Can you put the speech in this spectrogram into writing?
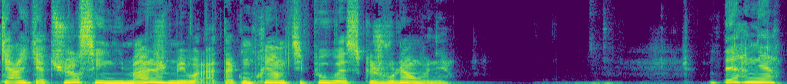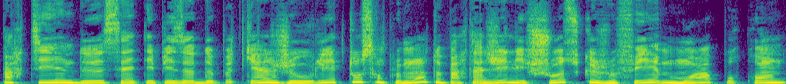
caricature, c'est une image, mais voilà, t'as compris un petit peu où est-ce que je voulais en venir. Dernière partie de cet épisode de podcast, je voulais tout simplement te partager les choses que je fais moi pour prendre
